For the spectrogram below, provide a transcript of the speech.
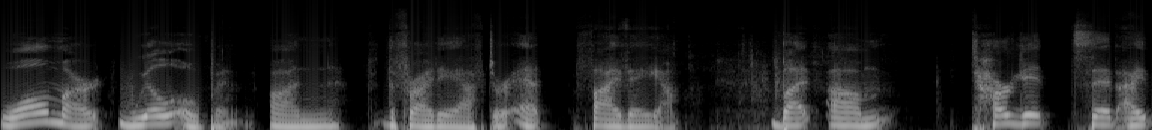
Walmart will open on the Friday after at 5 a.m. But um, Target said I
